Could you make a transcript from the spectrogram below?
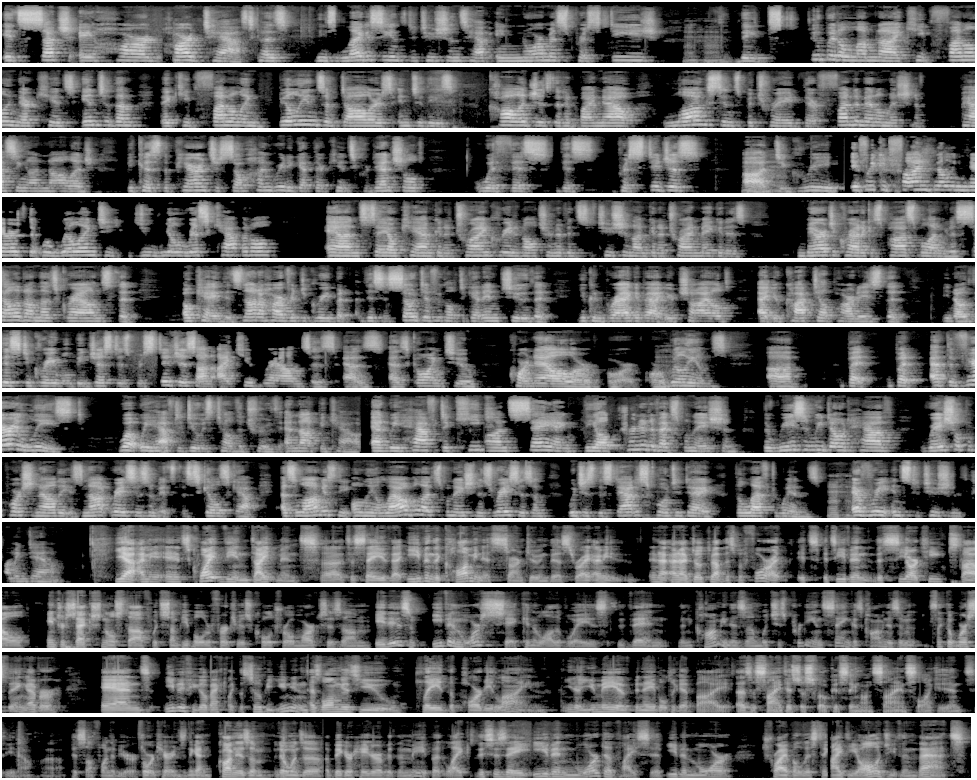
it's such a hard, hard task because these legacy institutions have enormous prestige. Mm-hmm. The stupid alumni keep funneling their kids into them. They keep funneling billions of dollars into these colleges that have by now long since betrayed their fundamental mission of passing on knowledge because the parents are so hungry to get their kids credentialed with this this prestigious uh, mm-hmm. degree. If we could find billionaires that were willing to do real risk capital and say, okay, I'm going to try and create an alternative institution. I'm going to try and make it as meritocratic as possible. I'm going to sell it on those grounds that, okay, it's not a Harvard degree, but this is so difficult to get into that you can brag about your child at your cocktail parties that you know this degree will be just as prestigious on IQ grounds as as as going to Cornell or or, or Williams. Uh, but but at the very least, what we have to do is tell the truth and not be cowed. And we have to keep on saying the alternative explanation. The reason we don't have racial proportionality is not racism, it's the skills gap. As long as the only allowable explanation is racism, which is the status quo today, the left wins. Mm-hmm. Every institution is coming down. Yeah, I mean, and it's quite the indictment uh, to say that even the communists aren't doing this, right? I mean, and, I, I've joked about this before. It's it's even the CRT style intersectional stuff, which some people refer to as cultural Marxism. It is even more sick in a lot of ways than than communism, which is pretty insane because communism it's like the worst thing ever. And even if you go back to like the Soviet Union, as long as you played the party line, you know, you may have been able to get by as a scientist just focusing on science, as long as you didn't, you know, uh, piss off one of your authoritarians. And again, communism, no one's a, a bigger hater of it than me, but like this is a even more divisive, even more tribalistic ideology than that.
